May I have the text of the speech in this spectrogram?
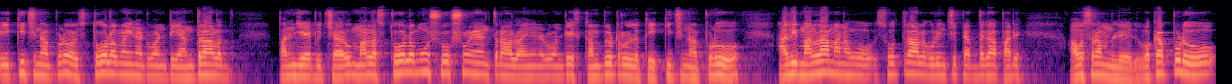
ఎక్కించినప్పుడు స్థూలమైనటువంటి యంత్రాల పని చేయించారు మళ్ళీ స్థూలము సూక్ష్మ యంత్రాలు అయినటువంటి కంప్యూటర్లకు ఎక్కించినప్పుడు అవి మళ్ళా మనము సూత్రాల గురించి పెద్దగా పరి అవసరం లేదు. ఒకప్పుడు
